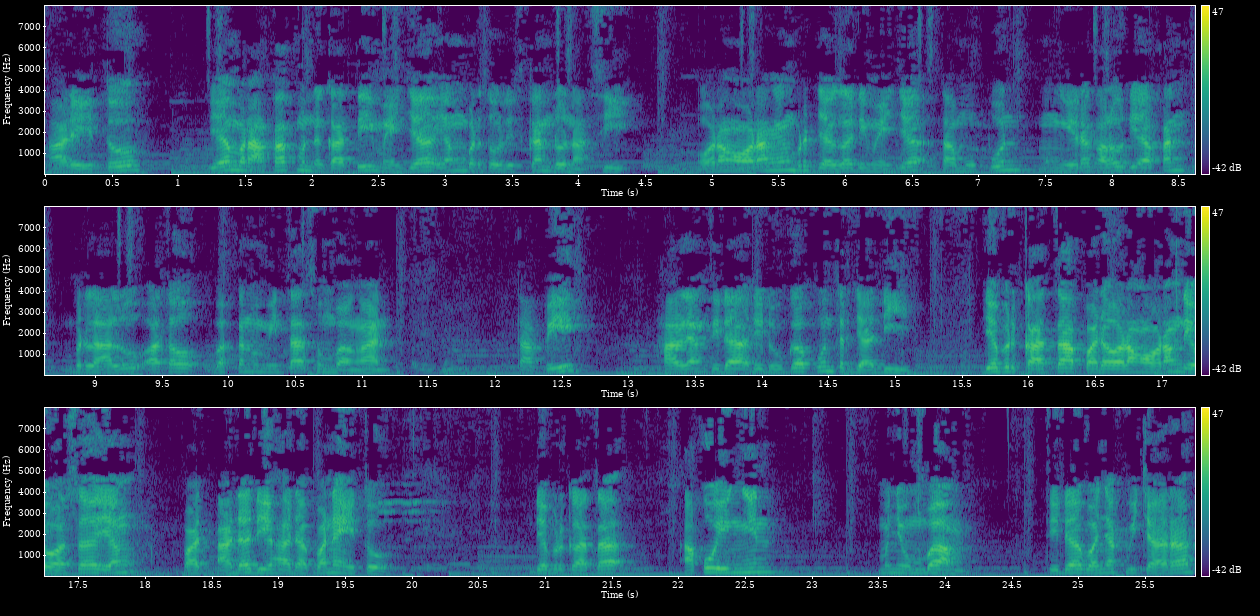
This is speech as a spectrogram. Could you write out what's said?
hari itu dia merangkak mendekati meja yang bertuliskan donasi. Orang-orang yang berjaga di meja tamu pun mengira kalau dia akan berlalu atau bahkan meminta sumbangan. Tapi hal yang tidak diduga pun terjadi. Dia berkata pada orang-orang dewasa yang ada di hadapannya itu. Dia berkata, "Aku ingin menyumbang." Tidak banyak bicara,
